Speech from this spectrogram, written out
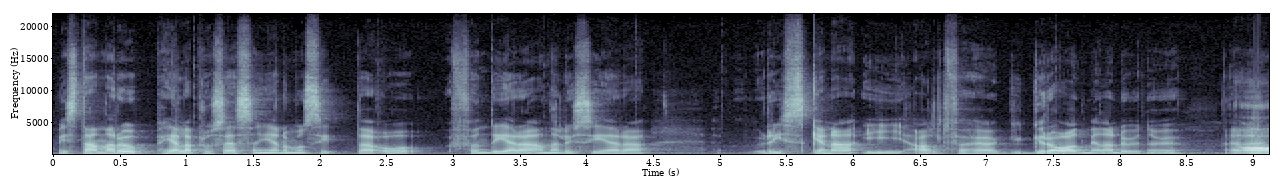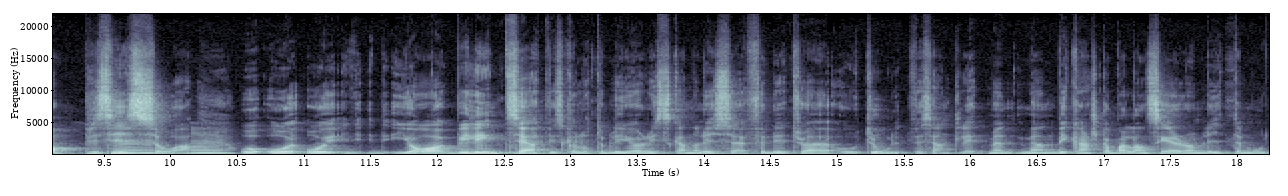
Vi stannar upp hela processen genom att sitta och fundera, analysera riskerna i allt för hög grad menar du nu? Eller? Ja, precis mm, så. Mm. Och, och, och jag vill inte säga att vi ska låta bli att göra riskanalyser, för det tror jag är otroligt väsentligt. Men, men vi kanske ska balansera dem lite mot,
